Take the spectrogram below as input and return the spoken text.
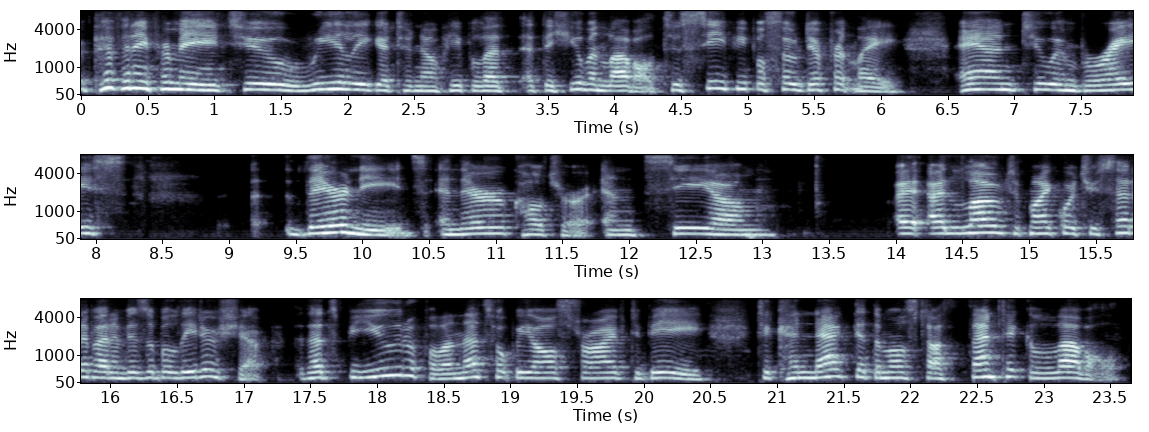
epiphany for me to really get to know people at, at the human level, to see people so differently, and to embrace their needs and their culture and see. Um, I, I loved, Mike, what you said about invisible leadership. That's beautiful. And that's what we all strive to be to connect at the most authentic level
